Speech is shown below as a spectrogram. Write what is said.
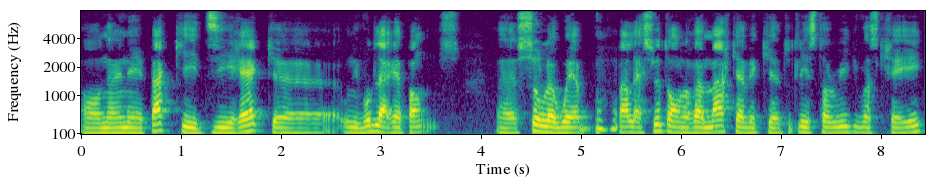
On a un impact qui est direct au niveau de la réponse. Euh, sur le web. Mhm. Par la suite, on le remarque avec euh, toutes les stories qui vont se créer.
